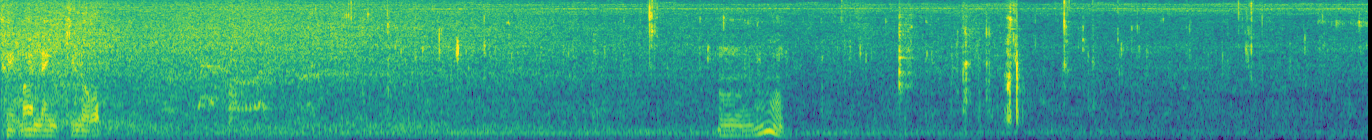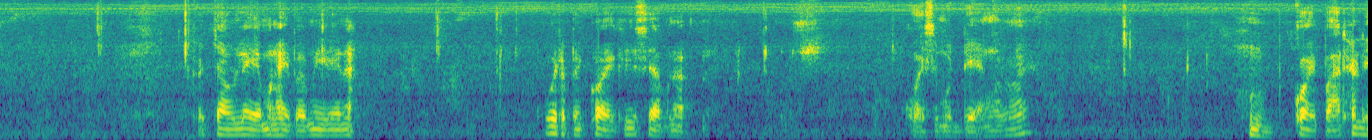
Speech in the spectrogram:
ซื้อมาหนึ่งกิโลอืม ก็เจ้าเล่มาให้แบบนี้เลยนะว่าถ้าไปก่อยคือแซ่บนะก่อยสมุนแดงเลยหึก่อยปลาทะเล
